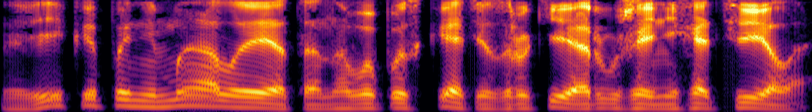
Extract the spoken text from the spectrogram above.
Вика понимала это, но выпускать из руки оружие не хотела.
